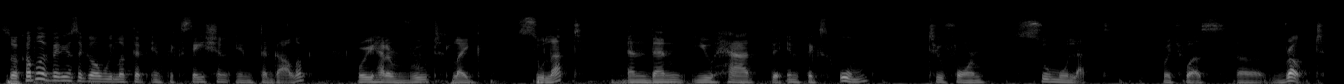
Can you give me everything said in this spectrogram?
So a couple of videos ago, we looked at infixation in Tagalog, where you had a root like sulat, and then you had the infix um to form sumulat, which was uh, wrote.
